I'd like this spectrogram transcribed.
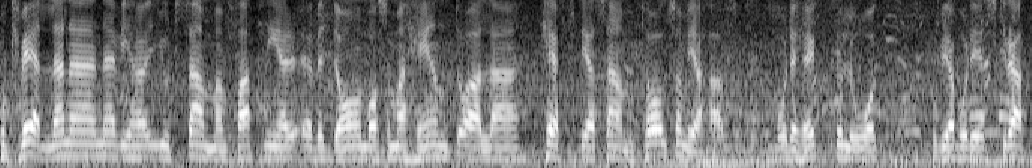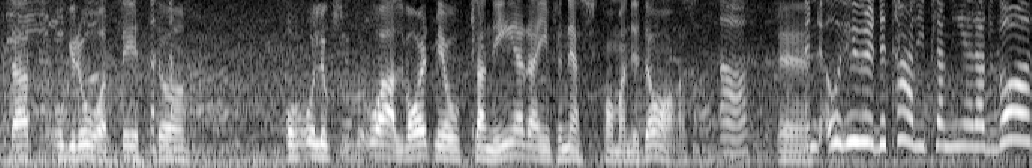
på kvällarna när vi har gjort sammanfattningar över dagen, vad som har hänt och alla häftiga samtal som vi har haft. Både högt och lågt. Och vi har både skrattat och gråtit och, och, och, och allvaret med att planera inför nästkommande dag. Alltså, Ja eh, Men, och hur detaljplanerad var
